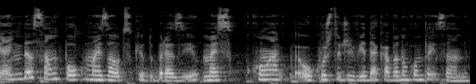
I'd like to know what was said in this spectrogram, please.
ainda são um pouco mais altos que o do Brasil, mas com a, o custo de vida acaba não compensando.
